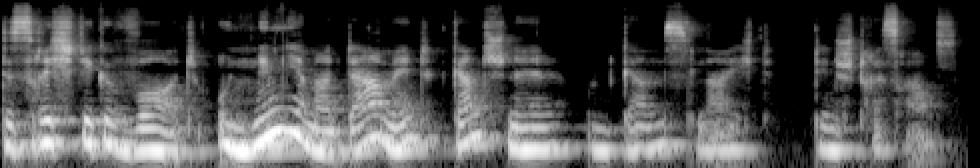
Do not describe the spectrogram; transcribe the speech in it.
das richtige Wort und nimm dir mal damit ganz schnell und ganz leicht den Stress raus.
